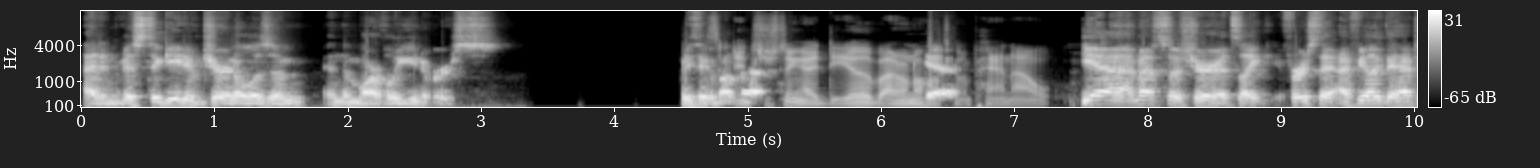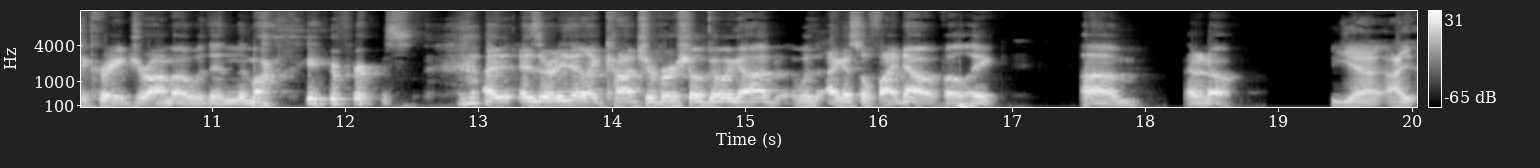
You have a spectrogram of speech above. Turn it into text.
at investigative journalism in the Marvel universe. What do you think It's about an that? interesting idea, but I don't know how Yeah. it's going to pan out. Yeah, I'm not so sure. It's like first, they, I feel like they have to create drama within the Marvel universe. I, is there anything like controversial going on? With I guess we'll find out. But like, um, I don't know. Yeah, I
